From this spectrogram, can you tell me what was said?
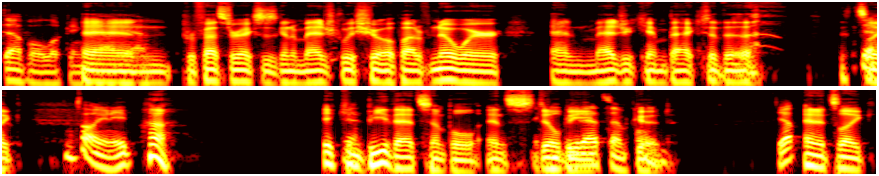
devil looking. guy, yeah. And Professor X is going to magically show up out of nowhere and magic him back to the. It's Yeah. like, That's all you need. huh. It can be that simple and still be be, that simple. good. Yep. And it's like,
